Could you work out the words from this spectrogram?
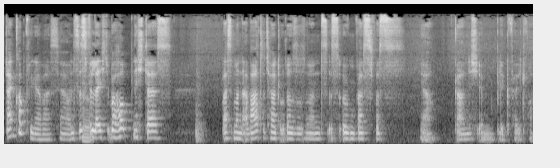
Dann kommt wieder was, ja. Und es ist vielleicht überhaupt nicht das, was man erwartet hat oder so, sondern es ist irgendwas, was ja gar nicht im Blickfeld war.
